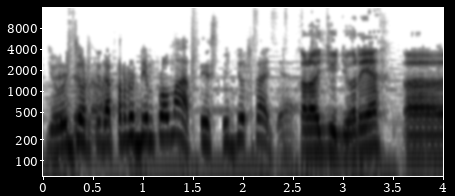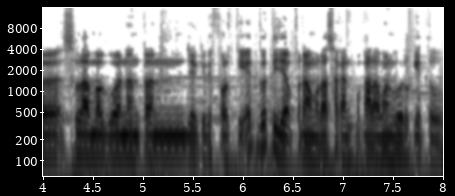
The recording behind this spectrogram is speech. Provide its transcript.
Jujur, Jujur tidak perlu diplomatis, jujur saja. Kalau jujur ya, eh, selama gue nonton JKT48, gue tidak pernah merasakan pengalaman buruk itu.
